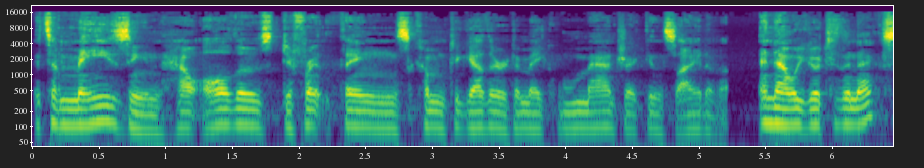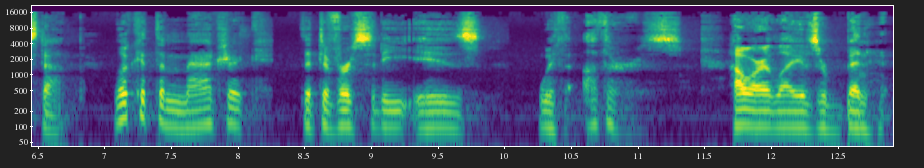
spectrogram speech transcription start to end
It's amazing how all those different things come together to make magic inside of us. And now we go to the next step. Look at the magic that diversity is with others. How our lives are ben-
